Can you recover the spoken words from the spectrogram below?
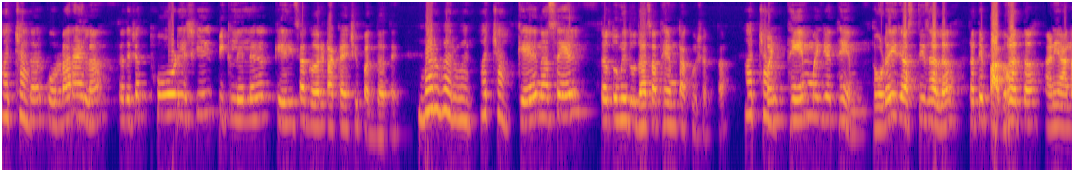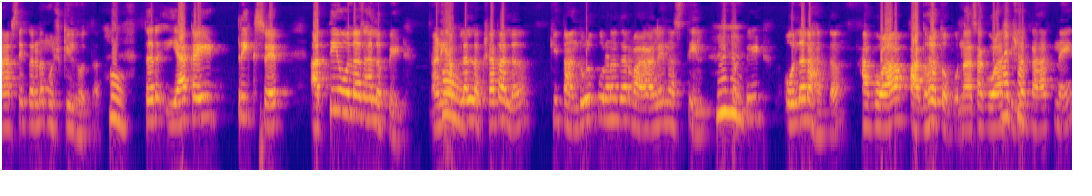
अच्छा. तर कोरडा राहिला तर त्याच्यात थोडीशी पिकलेल्या केळीचा गर टाकायची पद्धत आहे. बर बर बर अच्छा. केळ नसेल तर तुम्ही दुधाचा थेंब टाकू शकता. अच्छा. पण थेंब म्हणजे थेंब. थोडंही जास्ती झालं तर ते पाघळतं आणि अनारसे करणं मुश्किल होतं. हो. तर या काही ट्रिक्स आहेत. अति ओलं झालं पीठ. आणि हो. आपल्याला लक्षात आलं की तांदूळ पूर्ण जर वाळले नसतील. तर पीठ ओलं राहतं हा गोळा पाघळतो पुन्हा असा गोळा. शिल्लक राहत नाही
